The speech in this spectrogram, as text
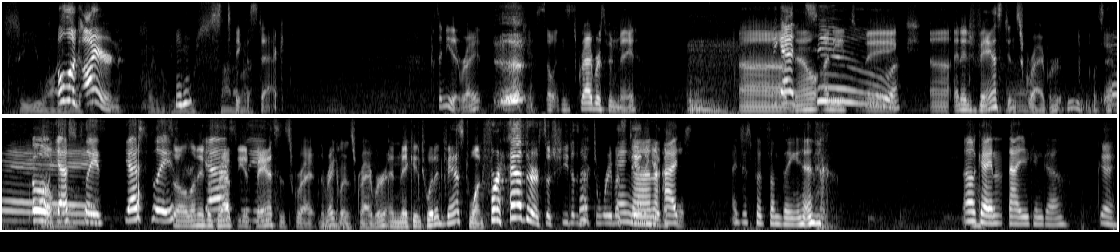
See you on. Oh, look, iron. You son Take of a a. stack. Cause I need it, right? okay, so inscriber's been made. Uh, got now I need to make uh, an advanced inscriber. Ooh, what's that? Oh yes, please. Yes, please. So let me go Yes, grab the advanced inscriber, the regular inscriber, and make it into an advanced one for Heather, so she doesn't have to worry about Hang standing on. here. The I, whole... I just put something in. okay, now you can go. Yay!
